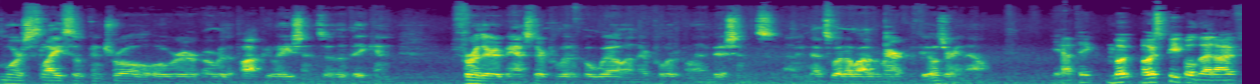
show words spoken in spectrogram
more slice of control over over the population so that they can further advance their political will and their political ambitions. I mean, that's what a lot of America feels right now. Yeah, I think mo- most people that I've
